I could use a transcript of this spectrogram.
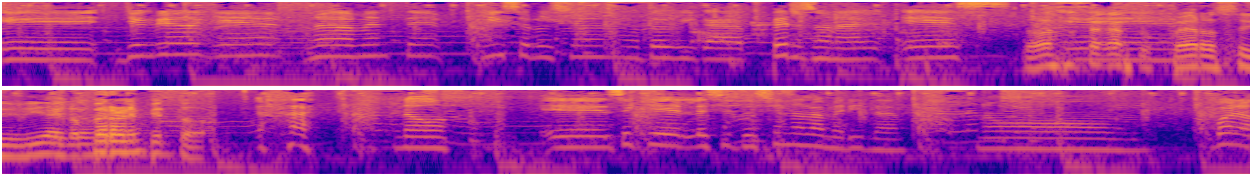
eh, yo creo que nuevamente mi solución utópica personal es. ¿No vas a sacar eh, tus perros hoy día? Que los perros limpien todo. no, eh, sé que la situación no la merita. No. Bueno,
